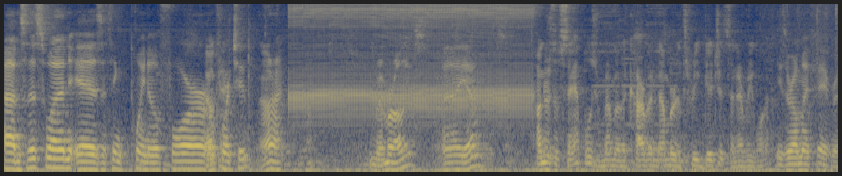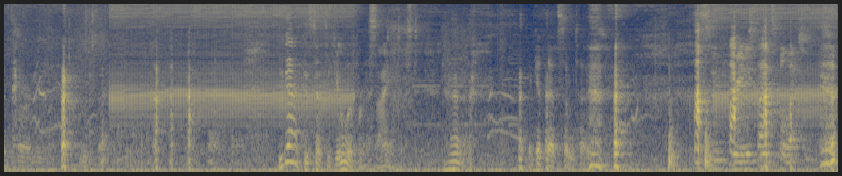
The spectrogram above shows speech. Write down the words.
Um, so this one is, I think, 0.04, okay. 042. All right. Remember all these? Uh, yeah. Hundreds of samples. Remember the carbon number, the three digits on every one? These are all my favorites. you got a good sense of humor for a scientist. I get that sometimes. greatest collection.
